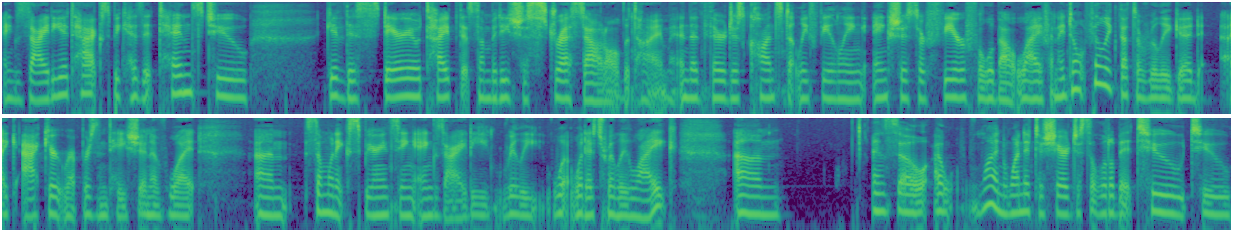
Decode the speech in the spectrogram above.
anxiety attacks because it tends to give this stereotype that somebody's just stressed out all the time and that they're just constantly feeling anxious or fearful about life. And I don't feel like that's a really good, like, accurate representation of what um, someone experiencing anxiety really, what, what it's really like. Um, and so I, one, wanted to share just a little bit too, to,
